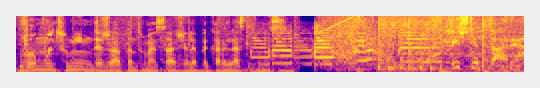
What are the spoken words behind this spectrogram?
Vă mulțumim deja pentru mesajele pe care le-ați trimis. Deșteptarea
